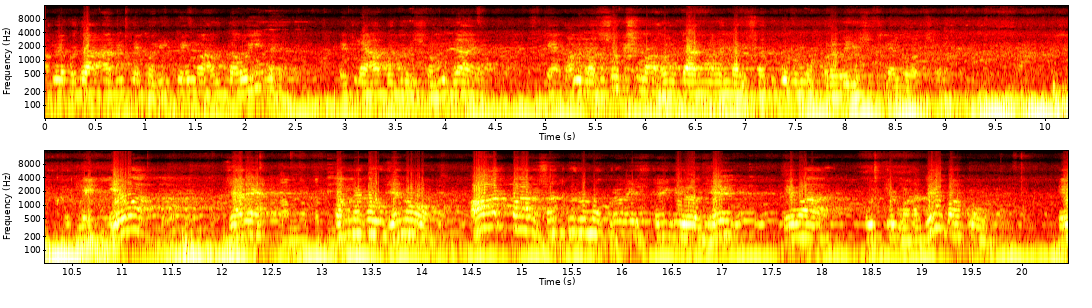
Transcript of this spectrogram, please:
અમે બધા આ રીતે પરિચયમાં આવતા હોઈએ ને, એટલે આ બધું સમજાય. કે અમને સૂક્ષ્મ અહંકારની અંદર સદગુરુનો પ્રવેશ થયેલો છે. એટલે એવા જ્યારે તમને કહું જેનો આર પાર સદગુરુનો પ્રવેશ થઈ ગયો છે, એવા પૂજ્ય મહાદેવ બાપુ એ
